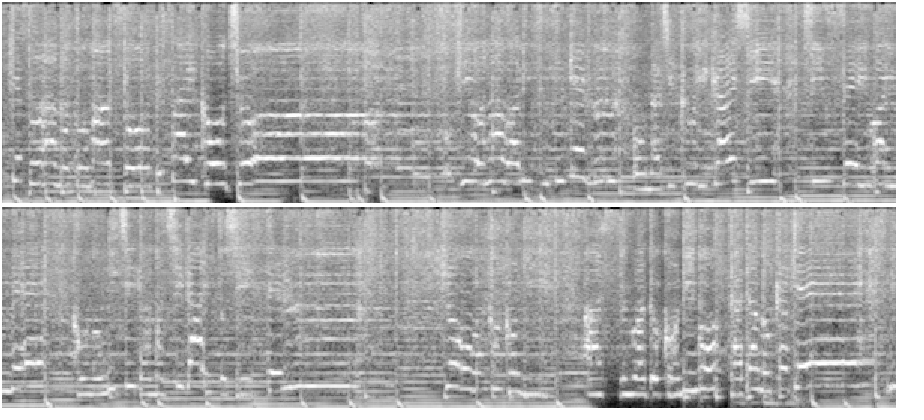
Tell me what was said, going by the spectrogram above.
ーケストラのトマストで最高潮。時を回り続ける同じ繰り返し人生は夢。この道が間違いと知ってる。今日はここに。明日はどこにもただの影。道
